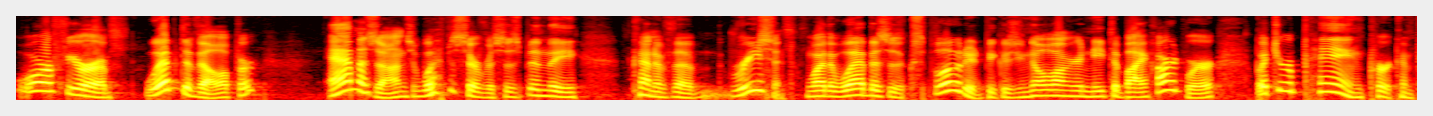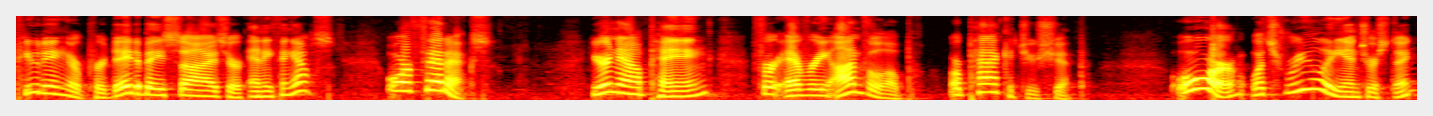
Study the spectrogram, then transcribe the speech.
Or if you're a web developer, Amazon's web service has been the kind of the reason why the web has exploded because you no longer need to buy hardware, but you're paying per computing or per database size or anything else. Or FedEx. You're now paying for every envelope or package you ship. Or what's really interesting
